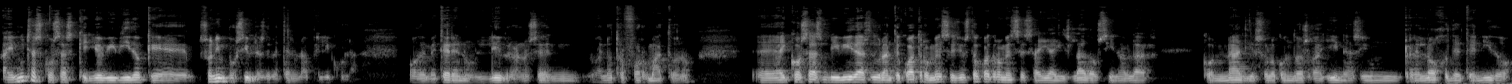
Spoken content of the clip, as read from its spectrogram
hay muchas cosas que yo he vivido que son imposibles de meter en una película o de meter en un libro, no sé, en otro formato, ¿no? Eh, hay cosas vividas durante cuatro meses. Yo estoy cuatro meses ahí aislado sin hablar con nadie, solo con dos gallinas y un reloj detenido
